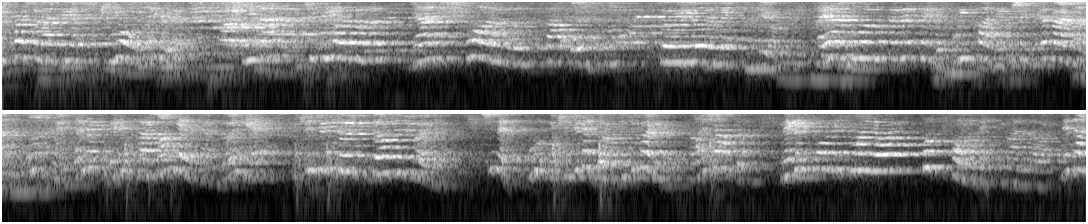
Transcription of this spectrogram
ilk başta ben bir açı pi olduğuna göre pi'den 2 pi aralığı yani şu aralıkta olduğunu söylüyor demek istiyor. ifadeyi bu şekilde vermezdim. Unutmayın. Demek ki benim taramam gereken bölge üçüncü ve dördüncü, dördüncü bölge. Şimdi bu üçüncü ve dördüncü bölgede tanjantın negatif olma ihtimali de var, pozitif olma da ihtimali de var. Neden?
